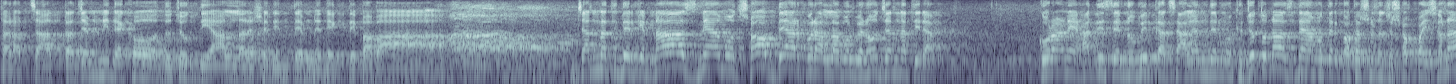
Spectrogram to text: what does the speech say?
তারা চাঁদটা যেমনি দেখো, দু চোখ দিয়ে আল্লাহর সেদিন তেমনি দেখতে পাবা। জান্নাতীদেরকে নাজ, নেয়ামত সব দেওয়ার পরে আল্লাহ বলবেন, ও জান্নাতীরা কোরআনে, হাদিসে, নবীর কাছে, আলেমদের মুখে যত নাজ নেয়ামতের কথা শুনেছো, সব পাইছো না?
